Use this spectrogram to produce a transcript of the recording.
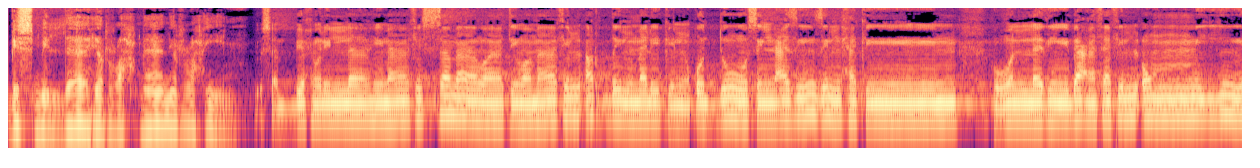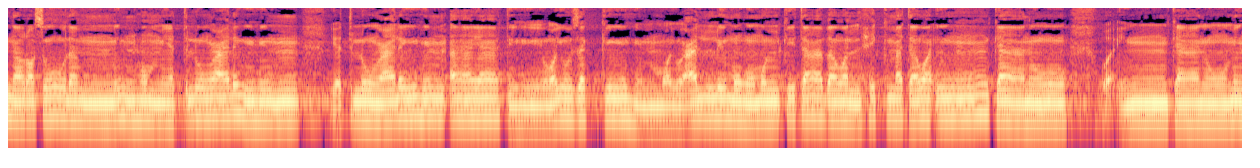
بسم الله الرحمن الرحيم. يسبح لله ما في السماوات وما في الأرض الملك القدوس العزيز الحكيم. هو الذي بعث في الأميين رسولا منهم يتلو عليهم يتلو عليهم آياته ويزكيهم ويعلمهم الكتاب والحكمة وإن كانوا وإن كانوا من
